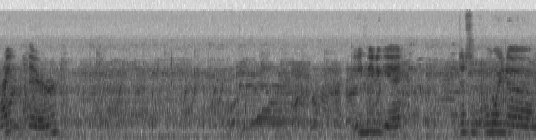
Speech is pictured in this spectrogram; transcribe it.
right there. Easy to get. Just avoid um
